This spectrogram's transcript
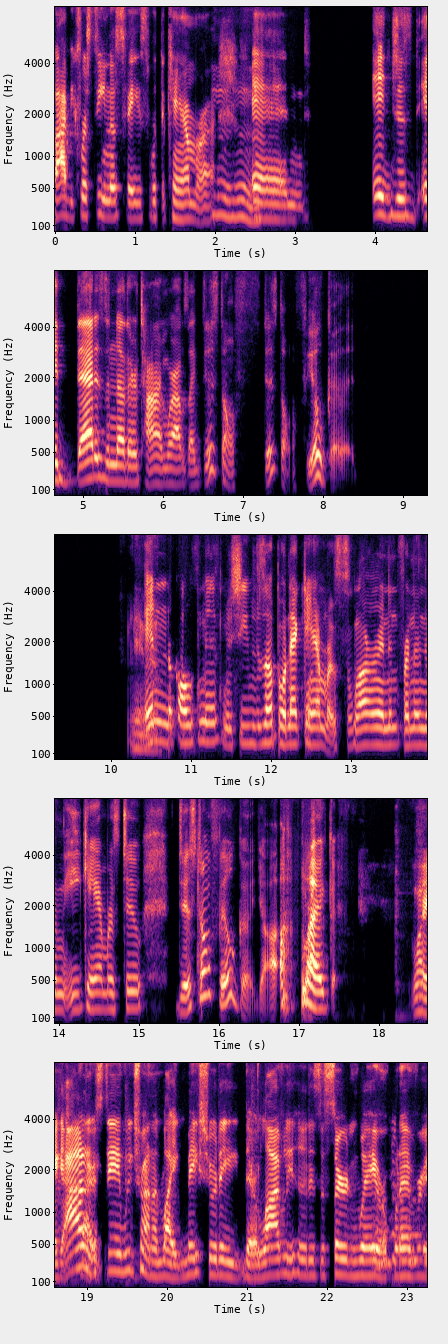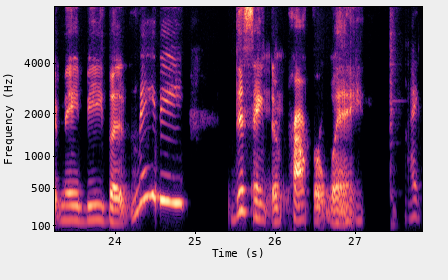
Bobbi Kristina's face with the camera. Mhm. And it just it that is another time where I was like, this don't this don't feel good. Know, Anna Nicole Smith, when she was up on that camera slurring in front of them e cameras too, just don't feel good, y'all. like, like I understand we trying to like make sure they their livelihood is a certain way or Mhm. whatever it may be, but maybe this ain't the proper way. like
